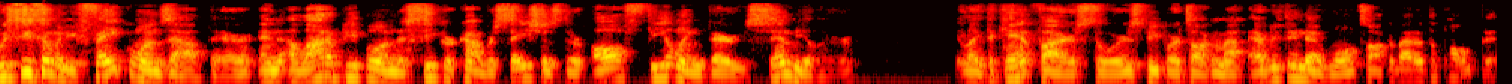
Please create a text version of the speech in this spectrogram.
we see so many fake ones out there and a lot of people in the secret conversations they're all feeling very similar. Like the campfire stories people are talking about everything that won't talk about at the pulpit.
